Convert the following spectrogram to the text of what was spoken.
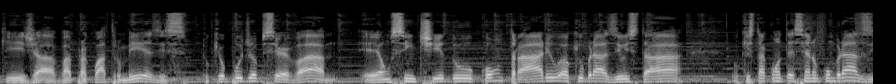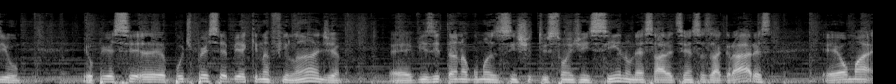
que já vai para quatro meses, o que eu pude observar é um sentido contrário ao que o Brasil está, o que está acontecendo com o Brasil. Eu perce, eh, pude perceber aqui na Finlândia, é, visitando algumas instituições de ensino nessa área de ciências agrárias, é uma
